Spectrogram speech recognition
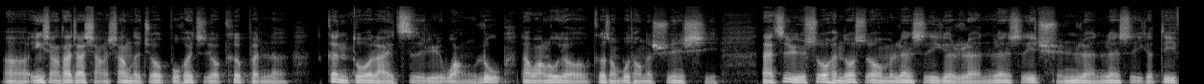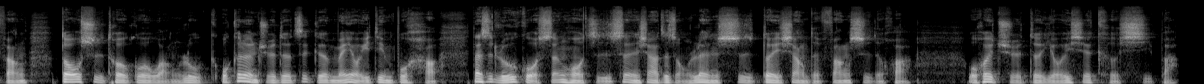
呃，影响大家想象的就不会只有课本了。更多来自于网络。那网络有各种不同的讯息。乃至于说，很多时候我们认识一个人、认识一群人、认识一个地方，都是透过网络。我个人觉得这个没有一定不好，但是如果生活只剩下这种认识对象的方式的话，我会觉得有一些可惜吧。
